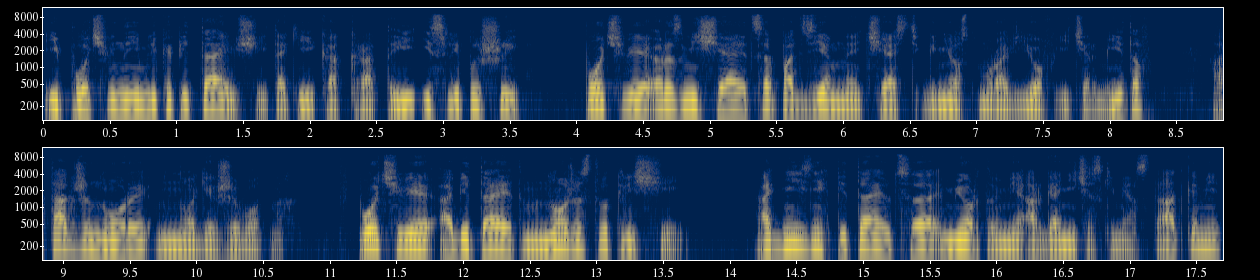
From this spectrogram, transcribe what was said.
и почвенные млекопитающие, такие как кроты и слепыши. Почве размещается подземная часть гнезд муравьев и термитов, а также норы многих животных. В почве обитает множество клещей. Одни из них питаются мертвыми органическими остатками,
